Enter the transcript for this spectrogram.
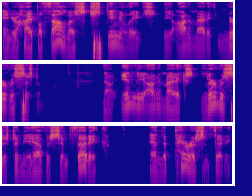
and your hypothalamus stimulates the automatic nervous system. Now, in the automatic nervous system, you have the sympathetic and the parasympathetic.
